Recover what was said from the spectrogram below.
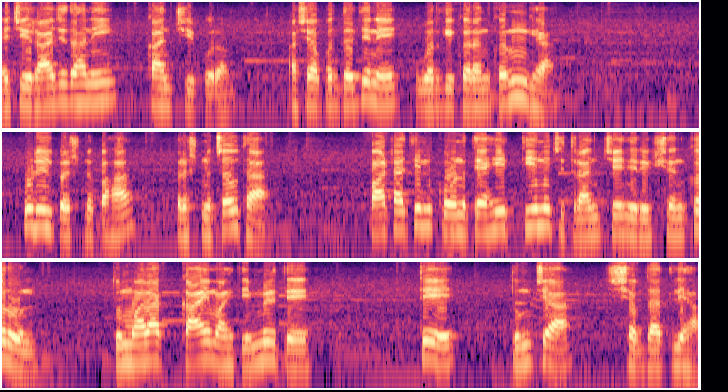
याची राजधानी कांचीपुरम. अशा पद्धतीने वर्गीकरण करून घ्या. पुढील प्रश्न पहा. प्रश्न चौथा. पाठातील कोणत्याही तीन चित्रांचे निरीक्षण करून तुम्हाला काय माहिती मिळते ते तुमच्या शब्दात लिहा.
